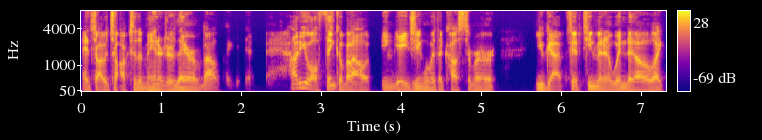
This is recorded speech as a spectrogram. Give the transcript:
and so I would talk to the manager there about like, how do you all think about engaging with a customer? You got 15 minute window, like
